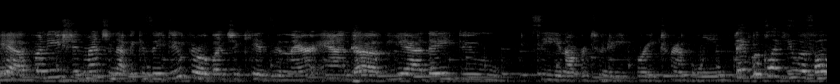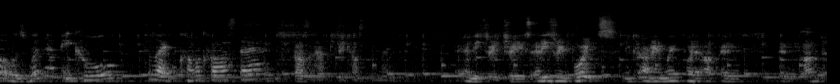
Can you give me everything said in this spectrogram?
Yeah, funny you should mention that because they do throw a bunch of kids in there, and uh, yeah, they do see an opportunity for a trampoline. They look like UFOs. Wouldn't that be cool to like come across that? It doesn't have to be custom made. Any three trees, any three points. You, c- I mean, we put it up in, in London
